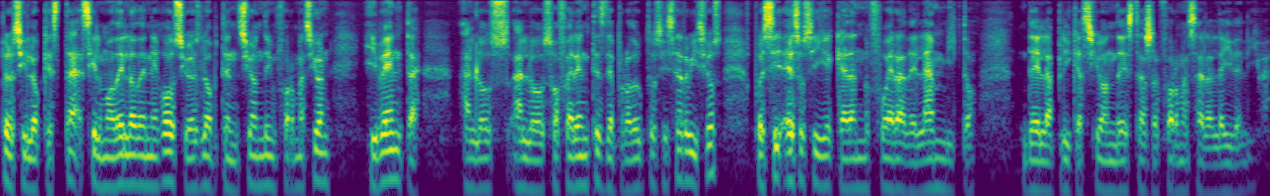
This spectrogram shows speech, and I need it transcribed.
pero si lo que está, si el modelo de negocio es la obtención de información y venta a los, a los oferentes de productos y servicios, pues eso sigue quedando fuera del ámbito de la aplicación de estas reformas a la ley del IVA.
